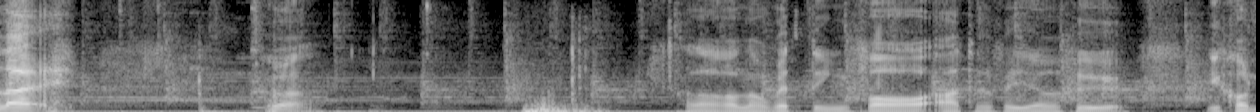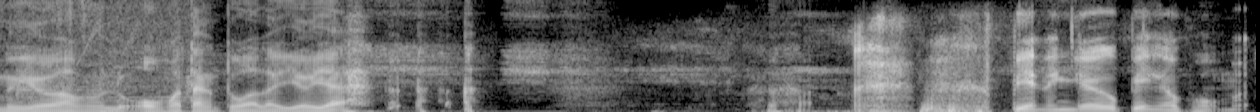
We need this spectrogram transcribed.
เลยเรากำลัง waiting for Arthur Fire ก็คืออีกคนนึงอยู่ครับไม่รู้โอมเขาแต่งตัวอะไรเยอะแยะ เปลี่ยนตั้งเยอะก็เปลี่ยนกับผมอะ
